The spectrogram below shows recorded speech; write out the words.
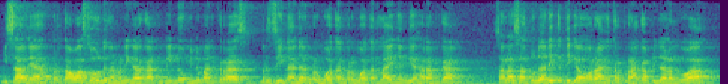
Misalnya bertawasul dengan meninggalkan minum minuman keras, berzina dan perbuatan-perbuatan lain yang diharamkan. Salah satu dari ketiga orang yang terperangkap di dalam goa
